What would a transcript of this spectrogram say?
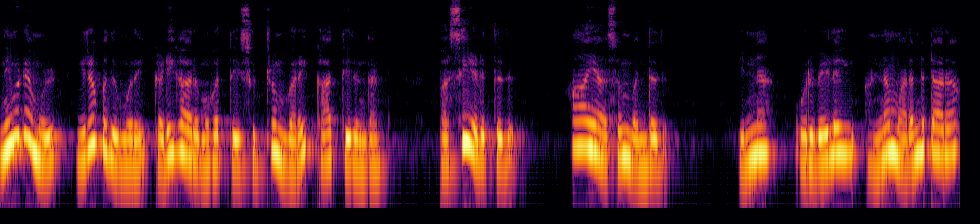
நிமிடமுள் இருபது முறை கடிகார முகத்தை சுற்றும் வரை காத்திருந்தான். பசி எடுத்தது. ஆயாசம் வந்தது. என்ன ஒருவேளை அண்ணன் மறந்துட்டாரா?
